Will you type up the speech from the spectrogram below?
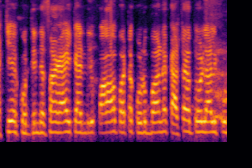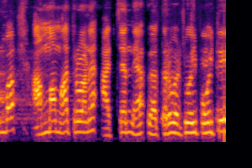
അക്ഷയക്കുട്ടിന്റെ സഹായിക്കാൻ പാവപ്പെട്ട കുടുംബമാണ്. കർഷക തൊഴിലാളി കുടുംബം. അമ്മ മാത്രമാണ്. അച്ഛൻ എത്ര വർഷമായി പോയിട്ട്?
